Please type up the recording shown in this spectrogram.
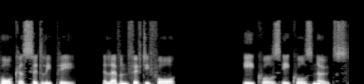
Hawker Siddeley P. 1154 Notes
